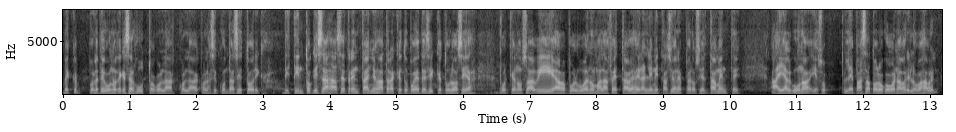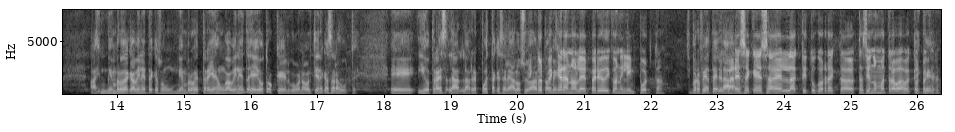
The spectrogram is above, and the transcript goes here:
es que, te digo, uno tiene que ser justo con la, con, la, con la circunstancia histórica. Distinto quizás hace 30 años atrás que tú puedes decir que tú lo hacías porque no sabías o por bueno o mala fe, esta vez hay unas limitaciones, pero ciertamente hay algunas, y eso le pasa a todos los gobernadores y lo vas a ver, hay miembros de gabinete que son miembros estrellas en un gabinete y hay otros que el gobernador tiene que hacer ajustes. Eh, y otra es la, la respuesta que se le da a los ciudadanos Héctor también. Pesquera no lee el periódico ni le importa. Sí, pero fíjate, ¿Te la- parece que esa es la actitud correcta? ¿Está haciendo un buen trabajo Héctor es que, Pesquera?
